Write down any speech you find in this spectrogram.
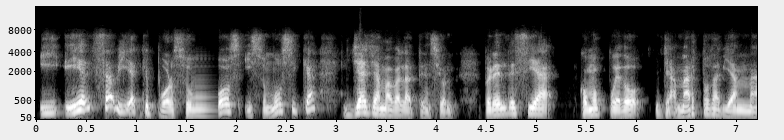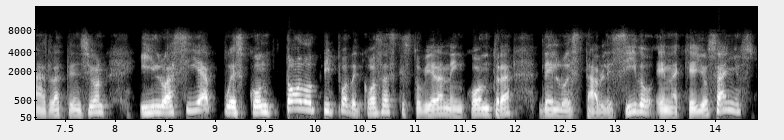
y, y, él sabía que por su voz y su música ya llamaba la atención, pero él decía, ¿cómo puedo llamar todavía más la atención? Y lo hacía pues con todo tipo de cosas que estuvieran en contra de lo establecido en aquellos años.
